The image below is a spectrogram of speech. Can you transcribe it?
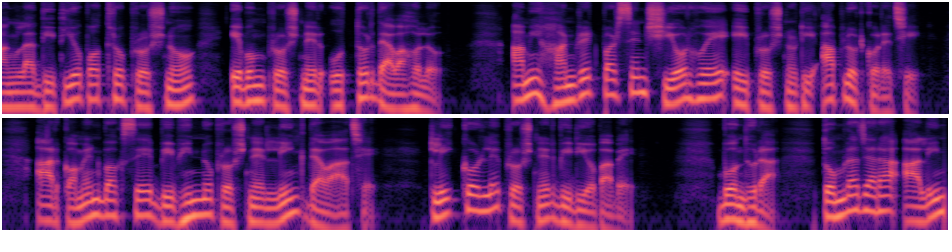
বাংলা দ্বিতীয় পত্র প্রশ্ন এবং প্রশ্নের উত্তর দেওয়া হলো। আমি হান্ড্রেড পারসেন্ট শিওর হয়ে এই প্রশ্নটি আপলোড করেছি। আর কমেন্ট বক্সে বিভিন্ন প্রশ্নের লিঙ্ক দেওয়া আছে। ক্লিক করলে প্রশ্নের ভিডিও পাবে। বন্ধুরা, তোমরা যারা আলিম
